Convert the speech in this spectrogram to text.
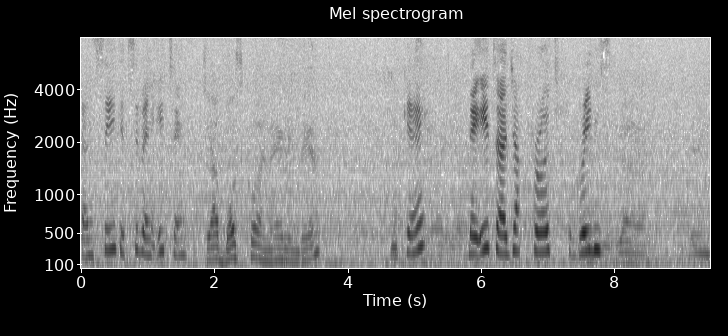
Can see it. It's even eating. So you have Bosco and Irene there. Okay. They eat uh, jackfruit, greens. Yeah. And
